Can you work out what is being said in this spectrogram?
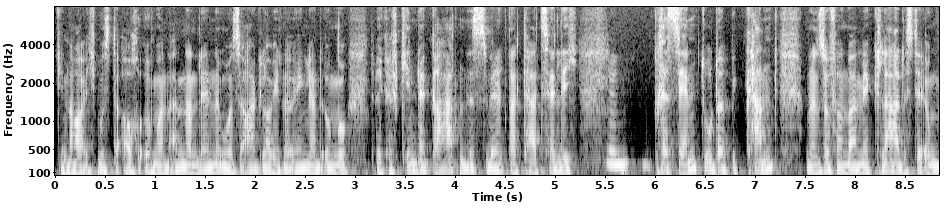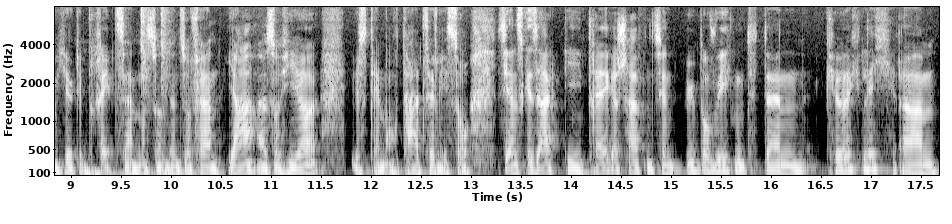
Genau, ich wusste auch irgendwo in anderen Ländern, USA, glaube ich, oder England, irgendwo, der Begriff Kindergarten ist weltweit tatsächlich mhm. präsent oder bekannt. Und insofern war mir klar, dass der irgendwo hier geprägt sein muss. Und insofern, ja, also hier ist dem auch tatsächlich so. Sie haben es gesagt, die Trägerschaften sind überwiegend dann kirchlich. Ähm,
